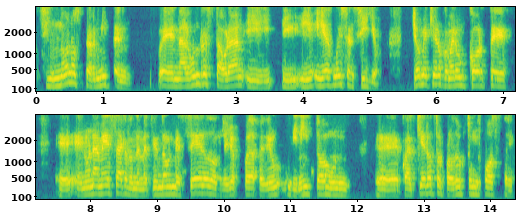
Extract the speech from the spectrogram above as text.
si no nos permiten en algún restaurante, y, es muy sencillo, yo me quiero comer un corte eh, en una mesa donde me atienda un mesero, donde yo pueda pedir un vinito, un, eh, cualquier otro producto, un postre.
